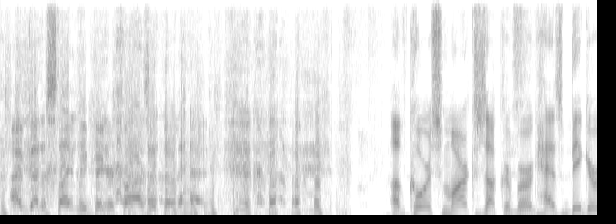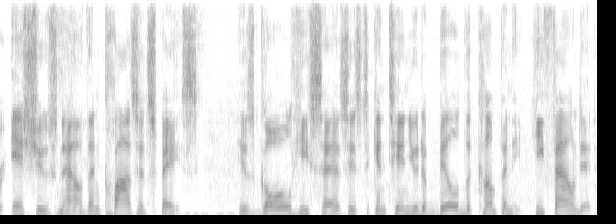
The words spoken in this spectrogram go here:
I've got a slightly bigger closet than that. Of course, Mark Zuckerberg has bigger issues now than closet space. His goal, he says, is to continue to build the company he founded.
